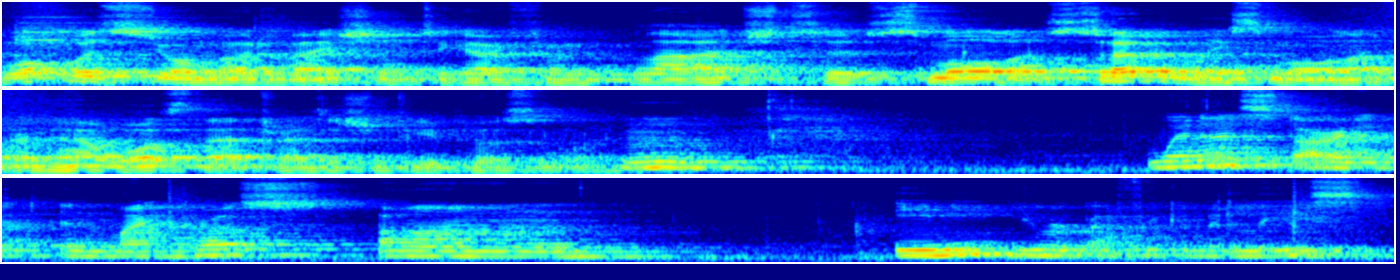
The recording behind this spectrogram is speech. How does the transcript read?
What was your motivation to go from large to smaller, certainly smaller, and how was that transition for you personally? Mm. When I started in Micros, um, EMEA, Europe, Africa, Middle East,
